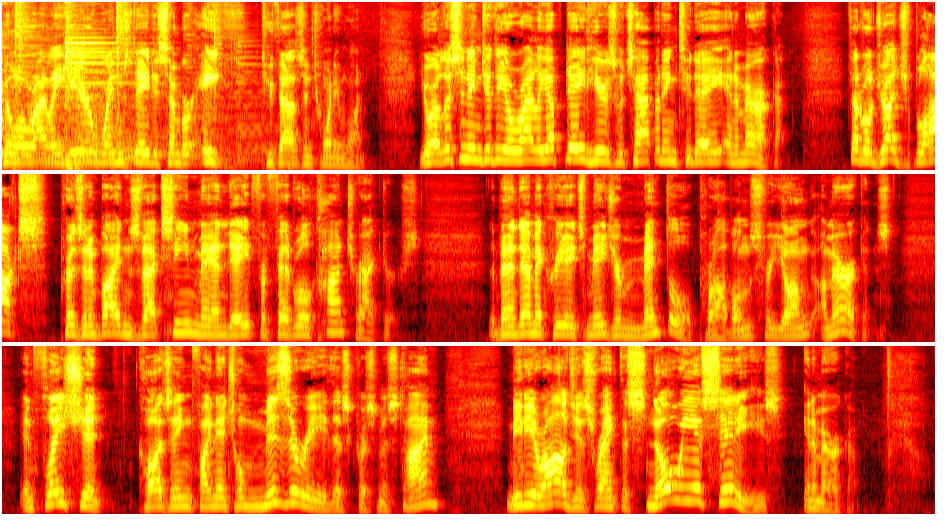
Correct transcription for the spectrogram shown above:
Bill O'Reilly here, Wednesday, December 8th, 2021. You are listening to the O'Reilly Update. Here's what's happening today in America. Federal judge blocks President Biden's vaccine mandate for federal contractors. The pandemic creates major mental problems for young Americans. Inflation causing financial misery this Christmas time. Meteorologists rank the snowiest cities in America.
